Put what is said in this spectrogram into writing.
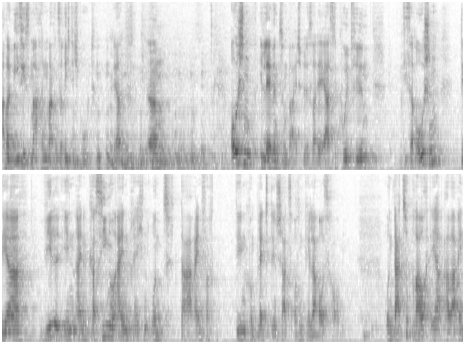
aber wie sie es machen, machen sie richtig gut. Ja? Ähm, Ocean 11 zum Beispiel, das war der erste Kultfilm. Dieser Ocean, der will in einem Casino einbrechen und da einfach den komplett den Schatz aus dem Keller ausrauben. Und dazu braucht er aber ein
